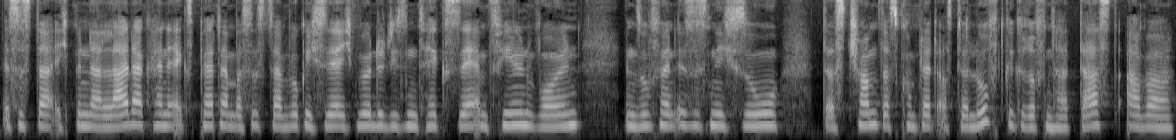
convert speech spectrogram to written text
es ist da, ich bin da leider keine Expertin, aber es ist da wirklich sehr, ich würde diesen Text sehr empfehlen wollen. Insofern ist es nicht so, dass Trump das komplett aus der Luft gegriffen hat. Das aber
